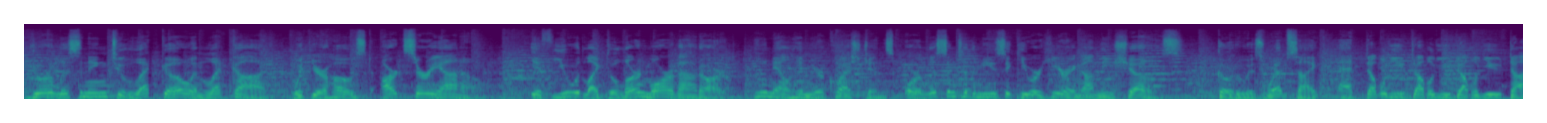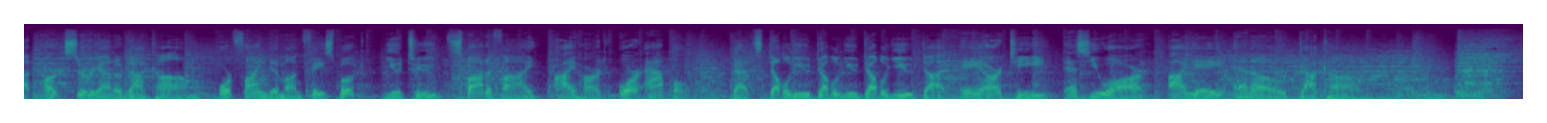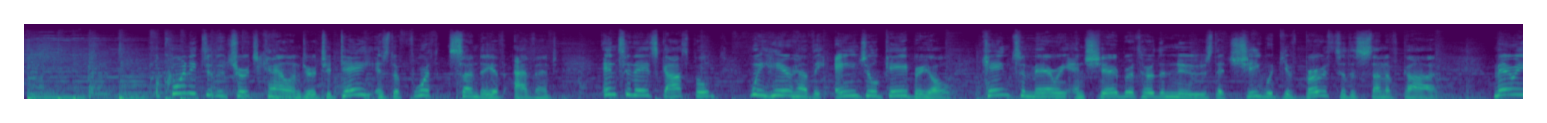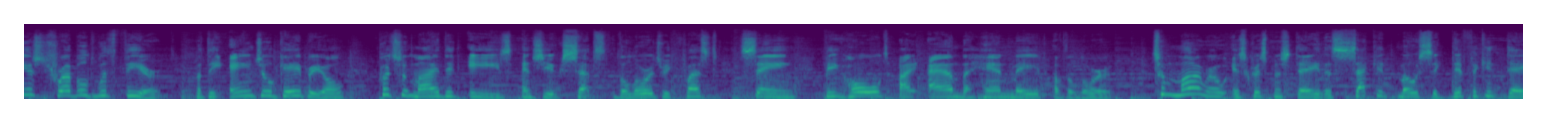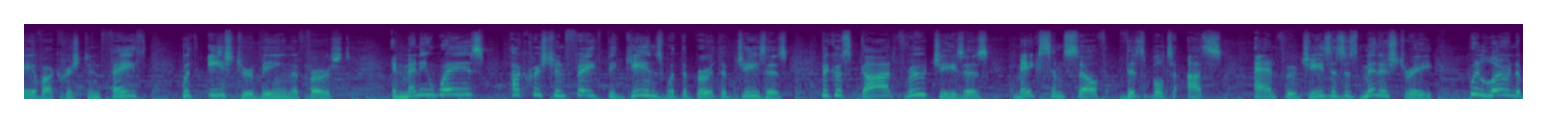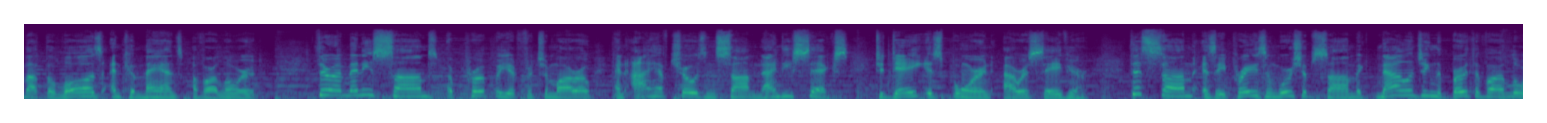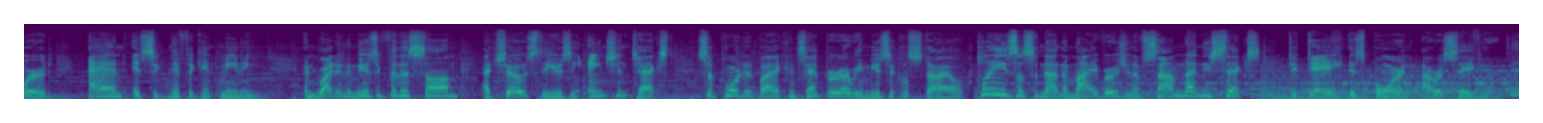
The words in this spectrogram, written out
You're listening to Let Go and Let God with your host, Art Suriano. If you would like to learn more about Art, email him your questions or listen to the music you are hearing on these shows. Go to his website at www.artsuriano.com or find him on Facebook, YouTube, Spotify, iHeart, or Apple. That's www.artsuriano.com. According to the church calendar, today is the fourth Sunday of Advent. In today's gospel, we hear how the angel Gabriel came to Mary and shared with her the news that she would give birth to the Son of God. Mary is troubled with fear, but the angel Gabriel puts her mind at ease and she accepts the Lord's request, saying, Behold, I am the handmaid of the Lord. Tomorrow is Christmas Day, the second most significant day of our Christian faith, with Easter being the first. In many ways, our Christian faith begins with the birth of Jesus because God, through Jesus, makes himself visible to us, and through Jesus' ministry, we learn about the laws and commands of our Lord. There are many Psalms appropriate for tomorrow, and I have chosen Psalm 96 Today is Born Our Savior. This psalm is a praise and worship psalm acknowledging the birth of our Lord and its significant meaning. And writing the music for this psalm, I chose to use the ancient text supported by a contemporary musical style. Please listen now to my version of Psalm 96 Today is Born Our Savior.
